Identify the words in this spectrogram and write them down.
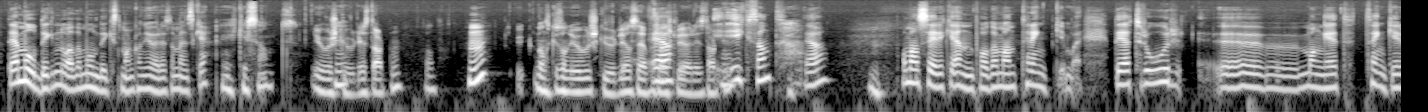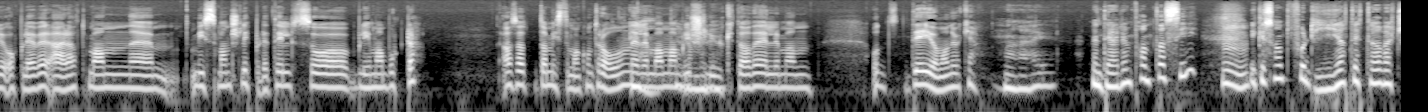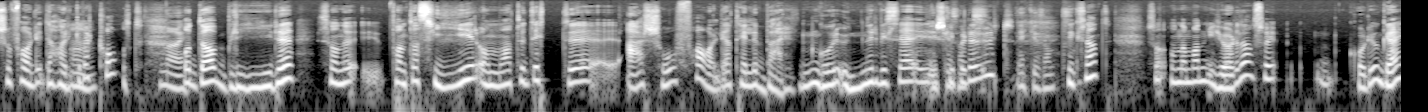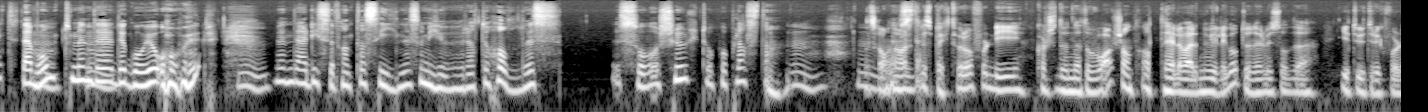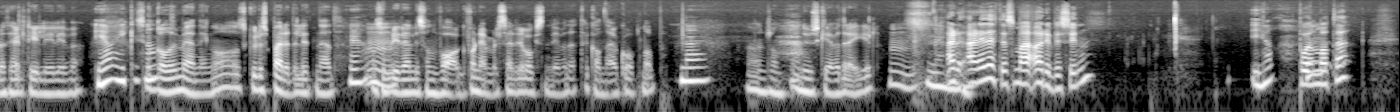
det er modig, noe av det modigste man kan gjøre som menneske. Ikke sant? Uoverskuelig i starten. Sånn. Hm? Ganske sånn uoverskuelig å se for Ja. seg å gjøre i starten. Ikke sant? Ja. Mm. Og man ser ikke enden på det. Man trenker, det jeg tror øh, mange tenker og opplever, er at man øh, Hvis man slipper det til, så blir man borte. Altså at da mister man kontrollen, Ja, eller man, man blir slukt av det, eller man Og det gjør man jo ikke. Nei. Men det er en fantasi, Mm. ikke sant? Fordi at dette har vært så farlig. Det har ikke Mm. vært tålt. Nei. Og da blir det sånne eh, fantasier om at dette er så farlig at hele verden går under hvis jeg Ikke slipper det ut. Ikke sant? Ikke sant? Så, og når man gjør det, da, så går det jo greit. Det er Mm. vondt, men det, Mm. det går jo over. Mm. Men det er disse fantasiene som gjør at det holdes så skjult og på plass, da. Mm. Det skal man jo ha litt respekt for òg, fordi kanskje det nettopp var sånn at hele verden ville gått under hvis du hadde gitt uttrykk for det helt tidlig i livet. Ja, ikke Så sant? ga det mening å skulle sperre det litt ned. Ja. Og så Mm. blir det en litt sånn vag fornemmelse i voksenlivet. Dette kan jeg jo ikke åpne opp. Nei. Det er En sånn en uskrevet regel. Mm. Er, det, er det dette som er arvesynden, Ja, på en måte?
